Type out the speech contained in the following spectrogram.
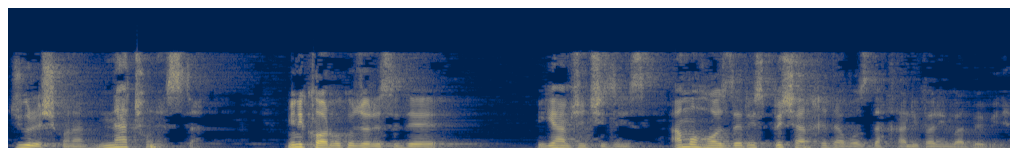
جورش کنن. نتونستن. یعنی کار به کجا رسیده؟ میگه همچین چیزی نیست. اما حاضر نیست به چرخ دوازده خلیفه رو اینور ببینه.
